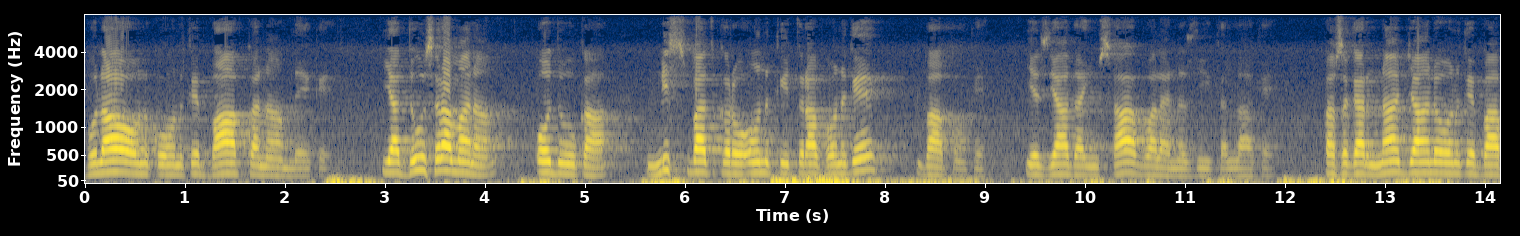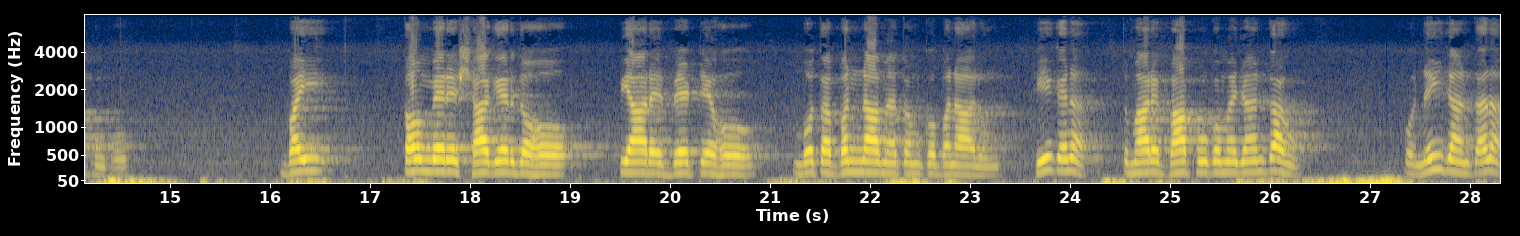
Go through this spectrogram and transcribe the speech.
بلاؤ ان کو ان کے باپ کا نام لے کے، یا دوسرا معنی اردو کا، نسبت کرو ان کی طرف ان کے باپوں کے۔ یہ زیادہ انصاف والا نزدیک اللہ کے۔ پس اگر نہ جانو ان کے باپوں کو، بھائی تم میرے شاگرد ہو، پیارے بیٹے ہو موتا بننا میں تم کو بنا لوں۔ ٹھیک ہے نا؟ تمہارے باپوں کو میں جانتا ہوں۔ وہ نہیں جانتا نا،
